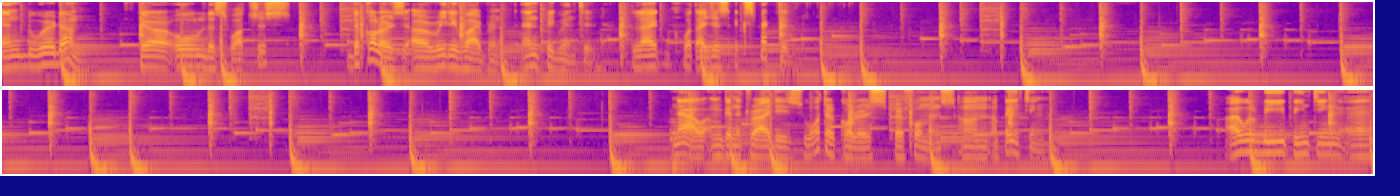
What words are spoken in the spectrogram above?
And we're done. Here are all the swatches. The colors are really vibrant and pigmented, like what I just expected. Now I'm gonna try this watercolors performance on a painting. I will be painting a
